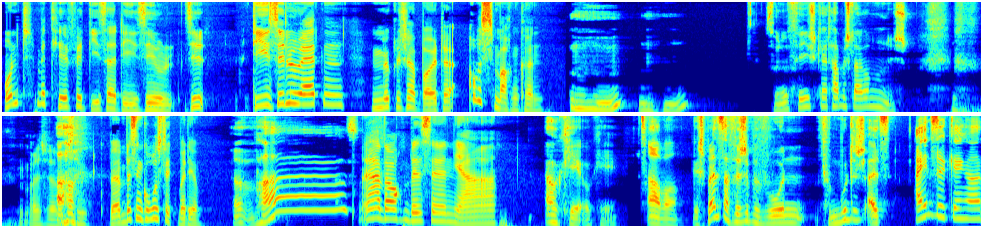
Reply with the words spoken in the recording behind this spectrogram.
und mithilfe dieser die, Sil Sil die Silhouetten möglicher Beute ausmachen können. Mhm, mhm. So eine Fähigkeit habe ich leider noch nicht. Das wäre ein, bisschen- wär ein bisschen gruselig bei dir. Äh, Was? Ja, doch, ein bisschen, ja. Okay, okay. Aber Gespensterfische bewohnen vermutlich als Einzelgänger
